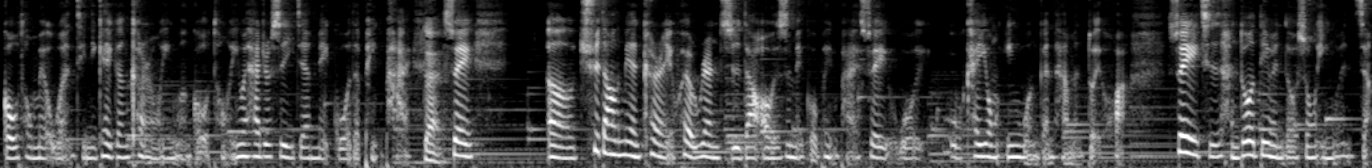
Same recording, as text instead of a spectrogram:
沟通没有问题，你可以跟客人用英文沟通，因为它就是一间美国的品牌。对，所以。呃，去到那边的，客人也会有认知到哦，这是美国品牌，所以我我可以用英文跟他们对话。所以其实很多的店员都是用英文讲，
